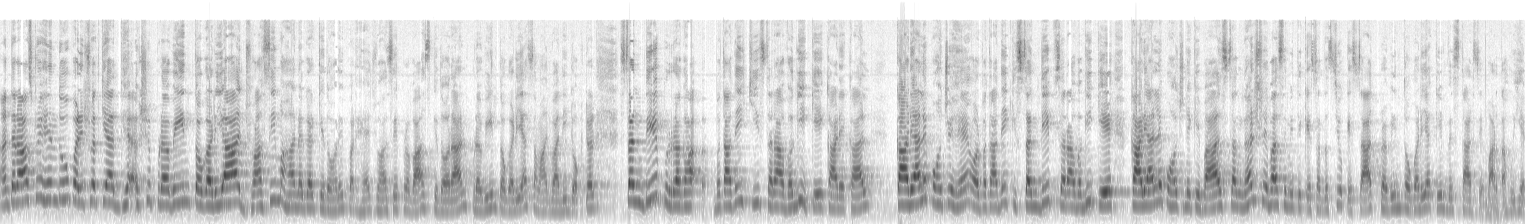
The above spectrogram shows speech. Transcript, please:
अंतर्राष्ट्रीय हिंदू परिषद के अध्यक्ष प्रवीण तोगड़िया झांसी महानगर के दौरे पर है। जहाँ से प्रवास के दौरान प्रवीण तोगड़िया, समाजवादी डॉक्टर संदीप रघा बता दें कि सरावगी के कार्यकाल कार्यालय पहुँचे हैं और बता दें कि संदीप सरावगी के कार्यालय पहुँचने के बाद संघर्ष सेवा समिति के सदस्यों के साथ प्रवीण तोगड़िया के विस्तार से वार्ता हुई है।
